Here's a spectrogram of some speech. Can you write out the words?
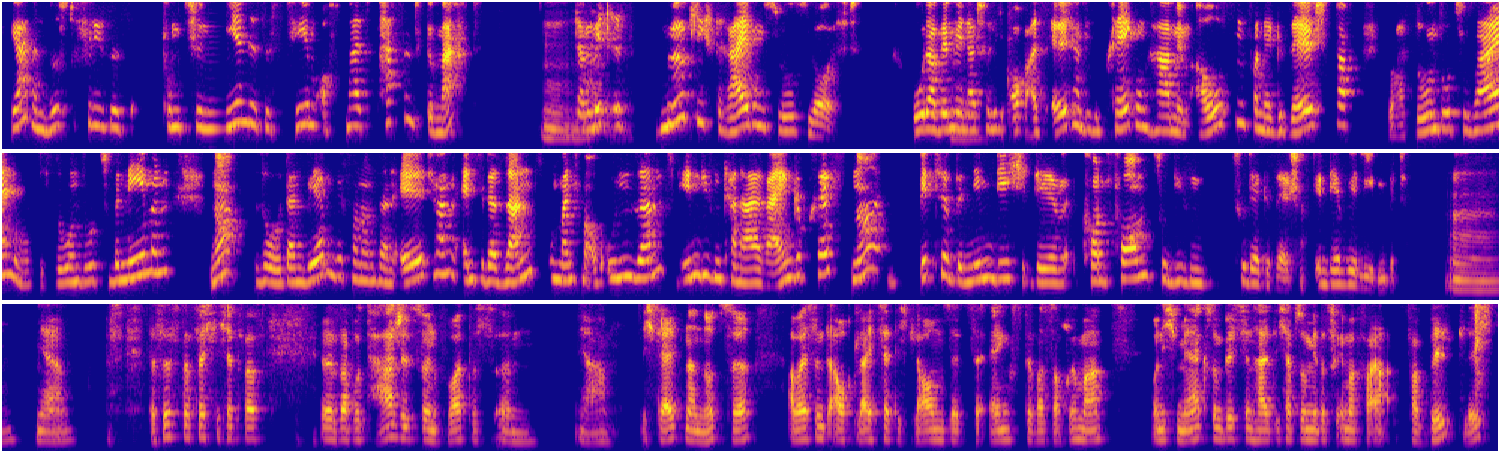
ja, dann wirst du für dieses funktionierende System oftmals passend gemacht, mhm. damit es möglichst reibungslos läuft. Oder wenn wir mhm. natürlich auch als Eltern diese Prägung haben im Außen von der Gesellschaft, du hast so und so zu sein, du hast dich so und so zu benehmen, ne? so, dann werden wir von unseren Eltern entweder sanft und manchmal auch unsanft in diesen Kanal reingepresst, ne? bitte benimm dich dem, konform zu diesem, zu der Gesellschaft, in der wir leben, bitte. Mm, ja, das, das ist tatsächlich etwas, äh, Sabotage ist so ein Wort, das ähm, ja, ich seltener nutze, aber es sind auch gleichzeitig Glaubenssätze, Ängste, was auch immer. Und ich merke so ein bisschen halt, ich habe so mir das immer ver verbildlicht.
